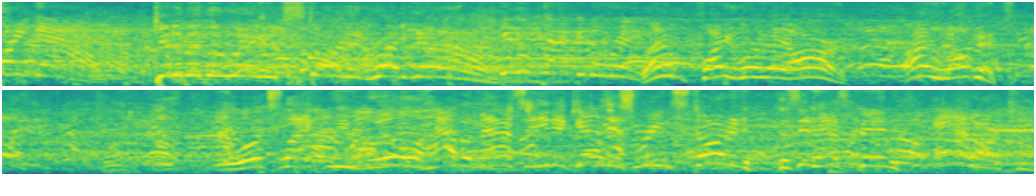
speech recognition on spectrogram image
right now. Get them in the ring and start it right now. Get them back in the ring. Let them fight where they are. I love it. Looks like we will have a match. They need to get this ring started because it has been anarchy.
